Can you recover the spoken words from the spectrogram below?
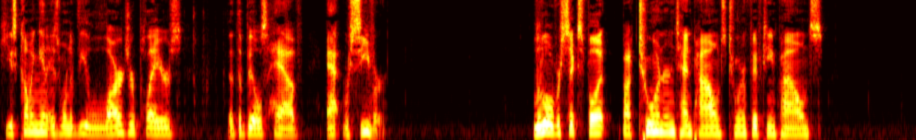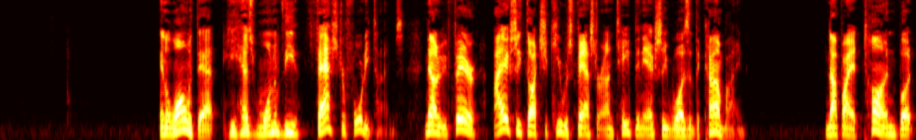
He is coming in as one of the larger players that the Bills have at receiver. Little over six foot, about 210 pounds, 215 pounds. And along with that, he has one of the faster 40 times. Now, to be fair, I actually thought Shakir was faster on tape than he actually was at the combine. Not by a ton, but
